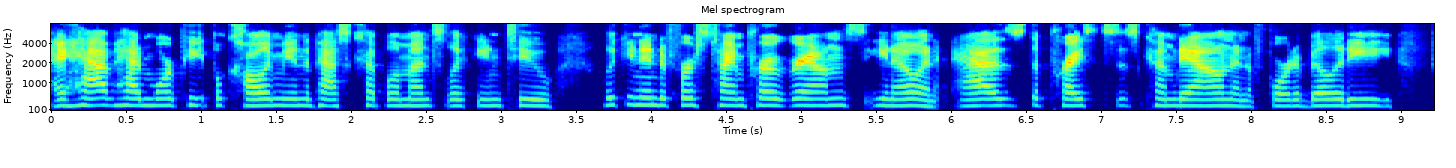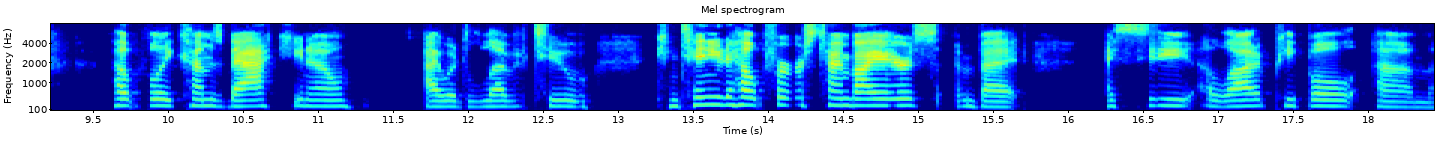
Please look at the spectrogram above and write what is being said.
i have had more people calling me in the past couple of months looking to looking into first time programs you know and as the prices come down and affordability hopefully comes back you know i would love to continue to help first time buyers but I see a lot of people um,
